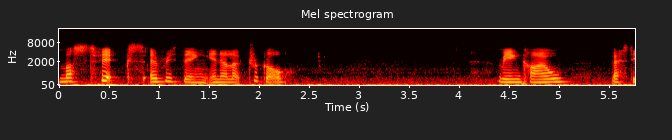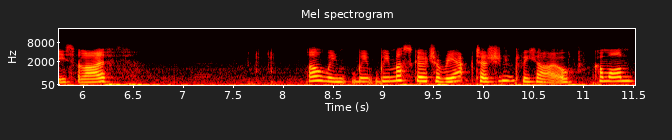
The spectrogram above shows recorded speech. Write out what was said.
Must fix everything in electrical. Me and Kyle, besties for life. Oh, we, we, we must go to reactor, shouldn't we, Kyle? Come on.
